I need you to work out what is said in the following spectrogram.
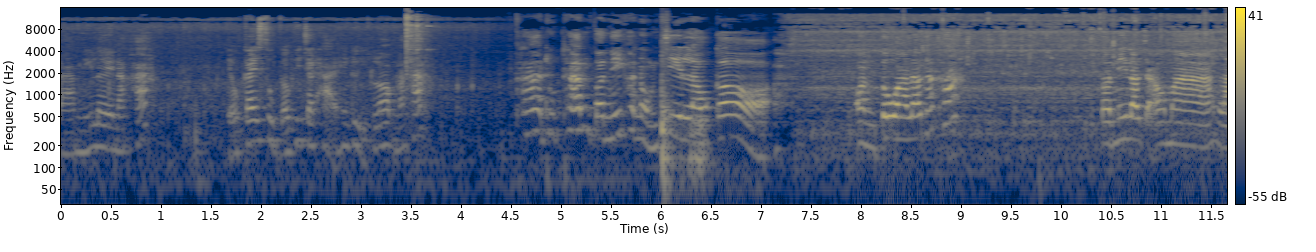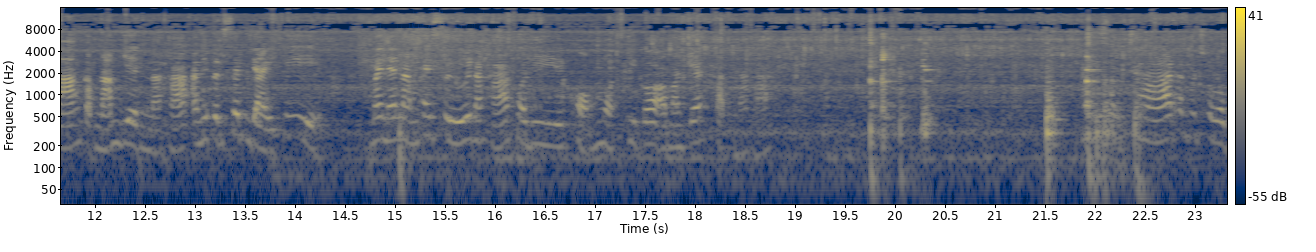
ตามนี้เลยนะคะ เดี๋ยวใกล้สุกแล้วพี่จะถ่ายให้ดูอีกรอบนะคะ ค่ะทุกท่านตอนนี้ขนมจีนเราก็อ่อนตัวแล้วนะคะ ตอนนี้เราจะเอามาล้างกับน้ำเย็นนะคะ อันนี้เป็นเส้นใหญ่ที่ไม่แนะนำให้ซื้อนะคะ พอดีของหมดพี่ก็เอามาแก้ขัดนะคะสุกช้าท่านผู้ชม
